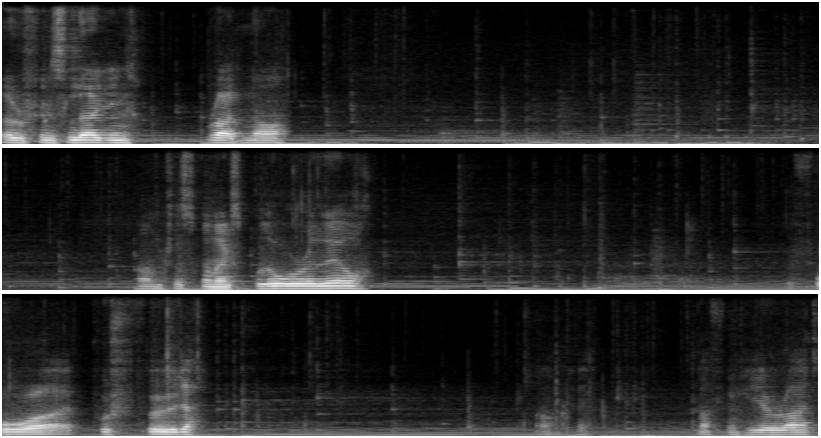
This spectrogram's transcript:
Everything's lagging right now. I'm just gonna explore a little push further. Okay, nothing here, right?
